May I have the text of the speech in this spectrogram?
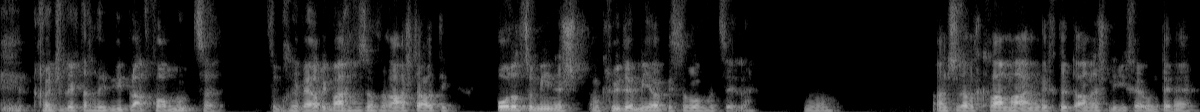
könntest du vielleicht ein bisschen deine Plattform nutzen, um ein bisschen Werbung machen für so eine Veranstaltung oder zumindest am Küde mir etwas davon erzählen. Ja. Anstatt einfach klammheimlich dort anschleichen und dann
